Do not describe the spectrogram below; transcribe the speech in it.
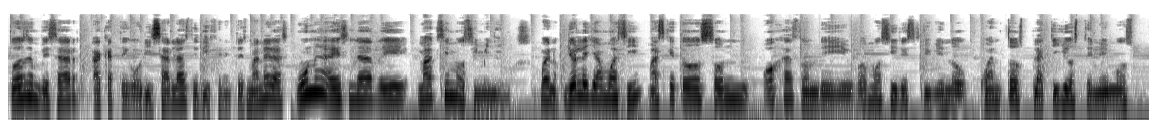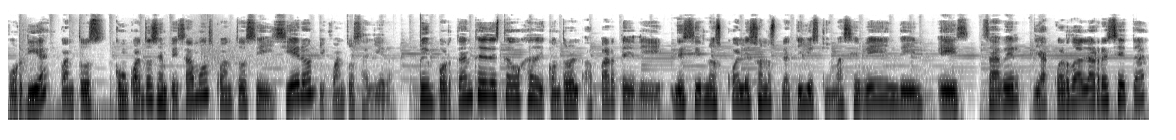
podemos empezar a categorizarlas de diferentes maneras. Una es la de máximos y mínimos. Bueno, yo le llamo así, más que todo son hojas donde vamos a ir escribiendo cuántos platillos tenemos por día, cuántos, con cuántos empezamos, cuántos se hicieron y cuántos salieron. Lo importante de esta hoja de control, aparte de decirnos cuáles son los platillos que más se venden, es saber, de acuerdo a la receta,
